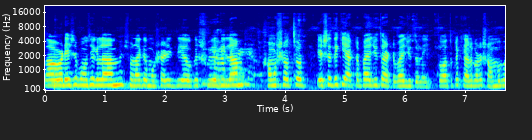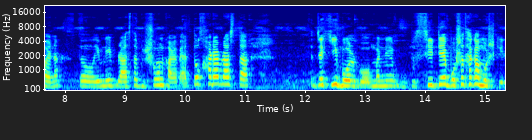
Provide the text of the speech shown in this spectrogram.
বাবা বাড়ি এসে পৌঁছে গেলাম। সোনাকে মশারি দিয়ে ওকে শুয়ে দিলাম। সমস্যা হচ্ছে ওর এসে দেখি একটা পায়ে জুতো, একটা পায়ে জুতো নেই। তো অতটা খেয়াল করা সম্ভব হয় না। তো এমনি রাস্তা ভীষণ খারাপ। এত খারাপ রাস্তা যে কি বলব? মানে সিটে বসে থাকা মুশকিল।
